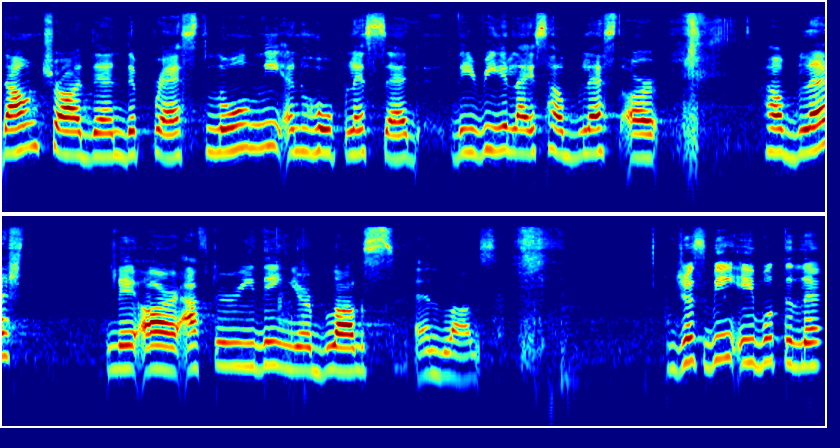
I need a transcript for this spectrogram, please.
downtrodden, depressed, lonely, and hopeless said they realize how blessed are how blessed they are after reading your blogs and blogs. Just being able to lift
